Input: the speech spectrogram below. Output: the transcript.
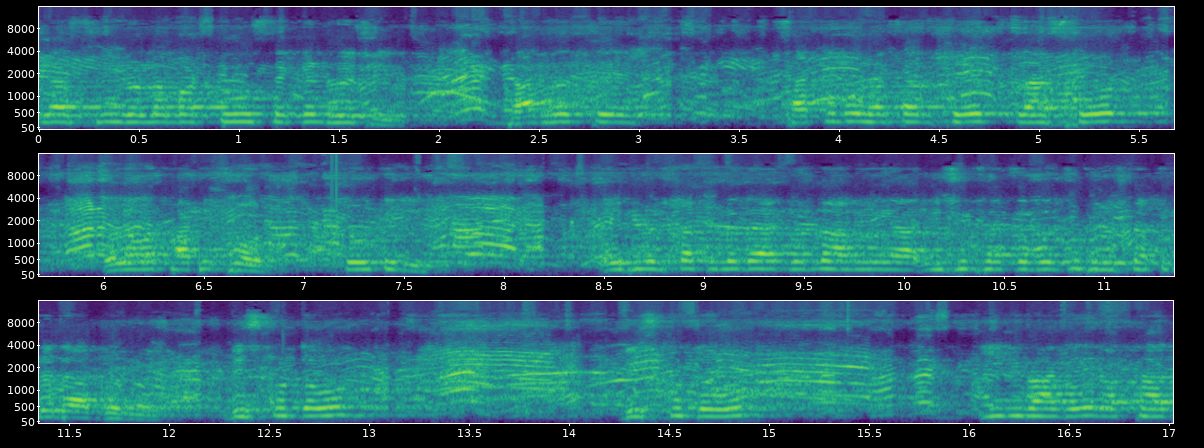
class three, roll number two second হয়েছে। থার্ড হচ্ছে Sakibul Hasan Sheikh, class four, roll number thirty four চৌত্রিশ। এই পুরস্কার তুলে দেওয়ার জন্য আমি ইউসুফ স্যারকে বলছি পুরস্কার তুলে দেওয়ার জন্য। বিস্কুট দৌড় বিস্কুট দৌড়। ই বিভাগের অর্থাৎ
